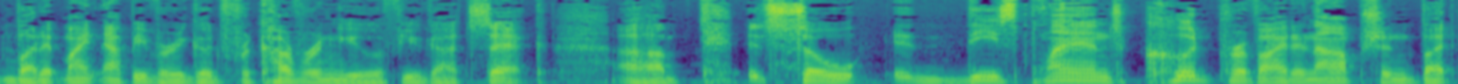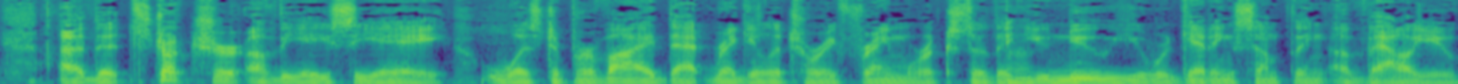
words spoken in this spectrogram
but it might not be very good for covering you if you got sick. Uh, so these plans could provide an option, but uh, the structure of the ACA was to provide that regulatory framework so that mm-hmm. you knew you were getting something of value.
